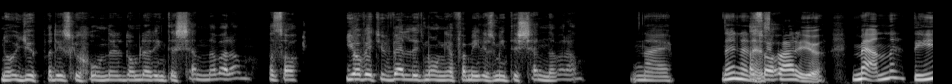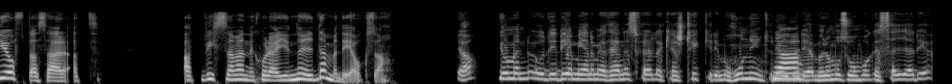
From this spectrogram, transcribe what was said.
några djupa diskussioner. De lär inte känna varandra. Alltså, jag vet ju väldigt många familjer som inte känner varandra. Nej. Nej, nej, nej Alltså- så är det ju. Men det är ju ofta så här att, att vissa människor är ju nöjda med det också. Ja, jo, men, och det är det jag menar med att hennes föräldrar kanske tycker det, men hon är ju inte nöjd Ja. med det. Men då måste hon våga säga det.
